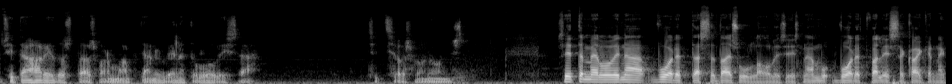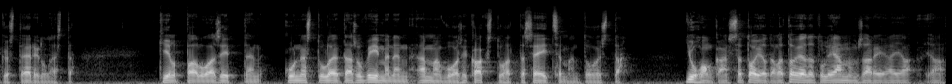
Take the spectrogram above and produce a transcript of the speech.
sitä harjoitusta olisi varmaan pitänyt vielä tulla lisää. Sitten se olisi voinut onnistua. Sitten meillä oli nämä vuodet tässä, tai sulla oli siis nämä vuodet välissä kaiken näköistä erilaista kilpailua sitten, kunnes tulee tämä sun viimeinen M-vuosi 2017 Juhon kanssa Toyotalla. Toyota tuli M-sarjaan ja, ja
